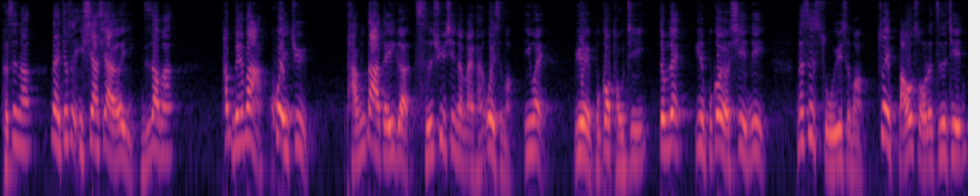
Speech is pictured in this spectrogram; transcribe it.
可是呢，那也就是一下下而已，你知道吗？他没办法汇聚庞大的一个持续性的买盘，为什么？因为因为不够投机，对不对？因为不够有吸引力，那是属于什么最保守的资金，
